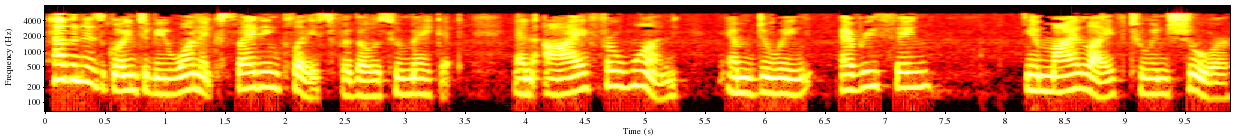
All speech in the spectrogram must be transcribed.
Heaven is going to be one exciting place for those who make it, and I, for one, am doing everything in my life to ensure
